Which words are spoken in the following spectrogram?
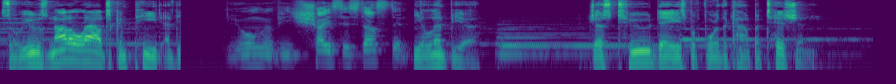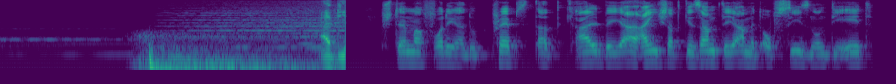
So he was not allowed to compete at the scheiße ist das denn? Olympia just two days before the competition. At the Stell mal vor, Digga, du preppst das halbe Jahr, eigentlich das gesamte Jahr mit Off-Season und Diät.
